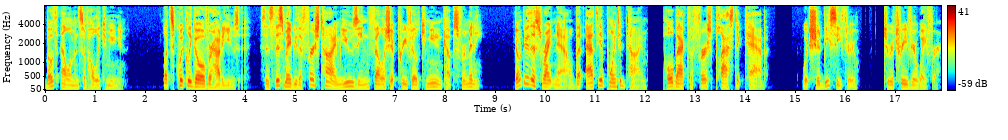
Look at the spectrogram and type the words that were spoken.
both elements of Holy Communion. Let's quickly go over how to use it, since this may be the first time using fellowship pre filled communion cups for many. Don't do this right now, but at the appointed time, pull back the first plastic tab, which should be see through, to retrieve your wafer.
